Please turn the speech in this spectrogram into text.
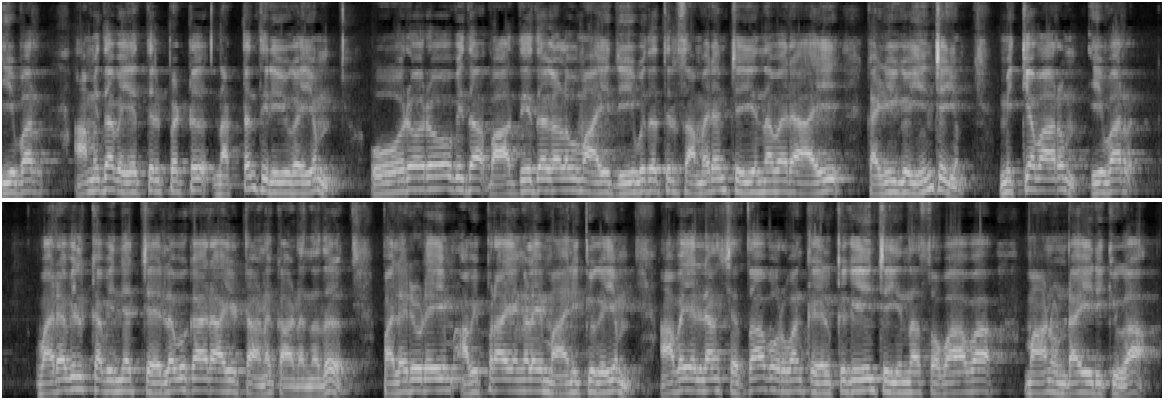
ഇവർ അമിത വ്യയത്തിൽപ്പെട്ട് നട്ടം തിരിയുകയും ഓരോരോ വിധ ബാധ്യതകളുമായി ജീവിതത്തിൽ സമരം ചെയ്യുന്നവരായി കഴിയുകയും ചെയ്യും. മിക്കവാറും ഇവർ വരവിൽ കവിഞ്ഞ ചെലവുകാരായിട്ടാണ് കാണുന്നത്. പലരുടെയും അഭിപ്രായങ്ങളെ മാനിക്കുകയും അവയെല്ലാം ശ്രദ്ധാപൂർവം കേൾക്കുകയും ചെയ്യുന്ന സ്വഭാവമാണുണ്ടായിരിക്കുക.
